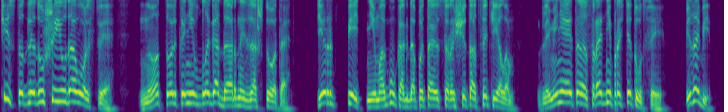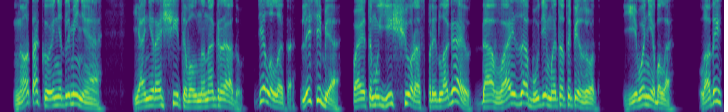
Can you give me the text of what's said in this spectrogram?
чисто для души и удовольствия. Но только не в благодарность за что-то. Терпеть не могу, когда пытаются рассчитаться телом. Для меня это сродни проституции. Без обид. Но такое не для меня. Я не рассчитывал на награду, делал это для себя, поэтому еще раз предлагаю, давай забудем этот эпизод. Его не было. Лады?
